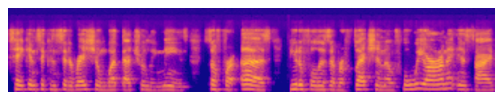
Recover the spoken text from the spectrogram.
take into consideration what that truly means. So for us, beautiful is a reflection of who we are on the inside,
